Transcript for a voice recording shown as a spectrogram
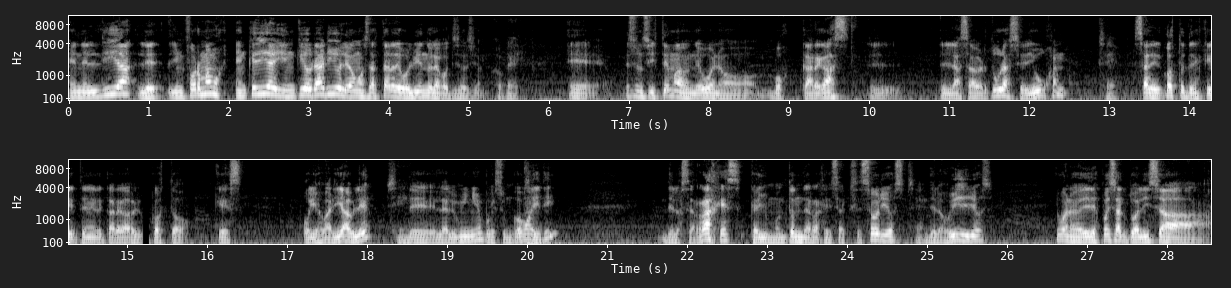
en el día, le informamos en qué día y en qué horario le vamos a estar devolviendo la cotización. Ok, Eh, es un sistema donde, bueno, vos cargas las aberturas, se dibujan, sí, sale el costo, tenés que tener cargado el costo que es hoy es variable Sí. del aluminio porque es un commodity, de los herrajes, que hay un montón de herrajes y accesorios, de los vidrios, y bueno, y después se actualiza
